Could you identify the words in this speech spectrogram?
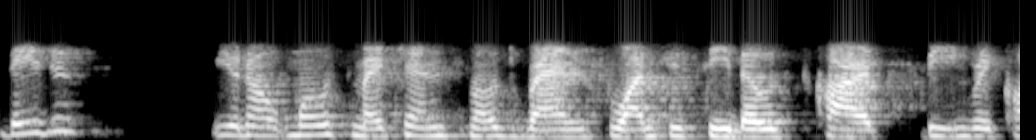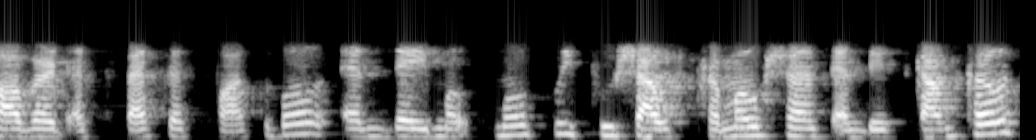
they just you know, most merchants, most brands want to see those cards being recovered as fast as possible, and they mo- mostly push out promotions and discount codes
